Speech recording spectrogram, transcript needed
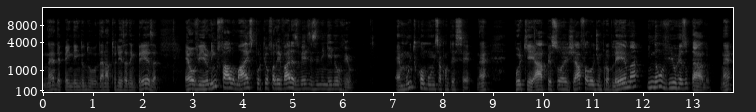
né, dependendo do, da natureza da empresa, é ouvir. Eu nem falo mais porque eu falei várias vezes e ninguém me ouviu. É muito comum isso acontecer, né? Porque a pessoa já falou de um problema e não viu o resultado, né?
